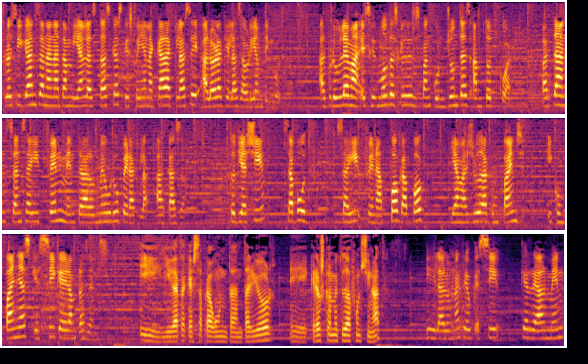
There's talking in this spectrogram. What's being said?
però sí que ens han anat enviant les tasques que es feien a cada classe a l'hora que les hauríem tingut. El problema és que moltes classes es fan conjuntes amb tot quart. Per tant, s'han seguit fent mentre el meu grup era a casa. Tot i així, s'ha pogut seguir fent a poc a poc i amb ajuda de companys i companyes que sí que eren presents. I lligat a aquesta pregunta anterior, eh, creus que el mètode ha funcionat? I l'alumne creu que sí, que realment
